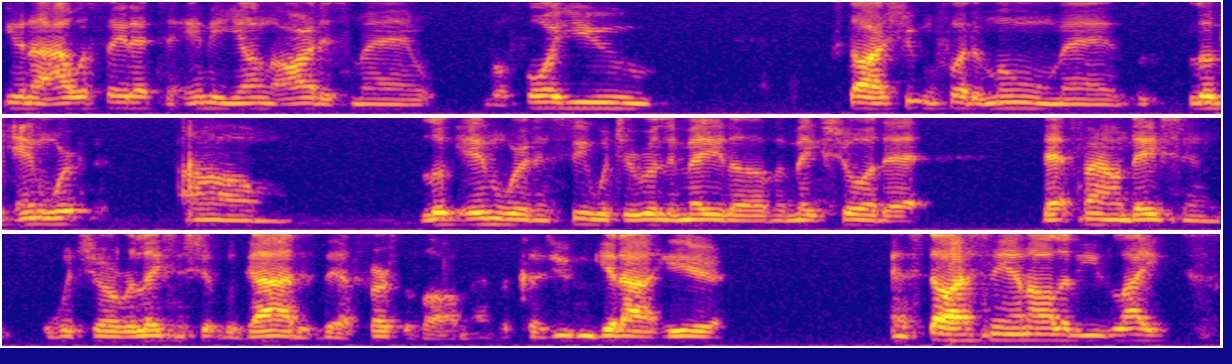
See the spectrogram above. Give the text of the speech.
you know, I would say that to any young artist, man, before you start shooting for the moon, man, look inward. Um, look inward and see what you're really made of, and make sure that that foundation with your relationship with God is there first of all, man. Because you can get out here and start seeing all of these lights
